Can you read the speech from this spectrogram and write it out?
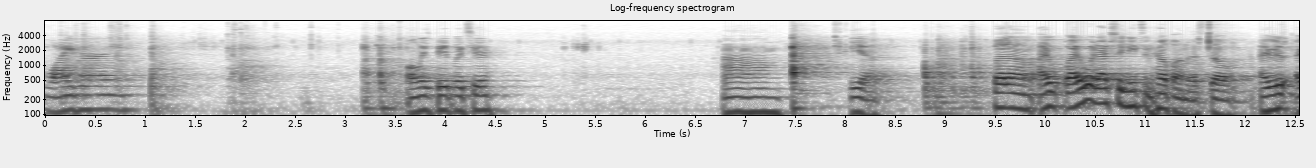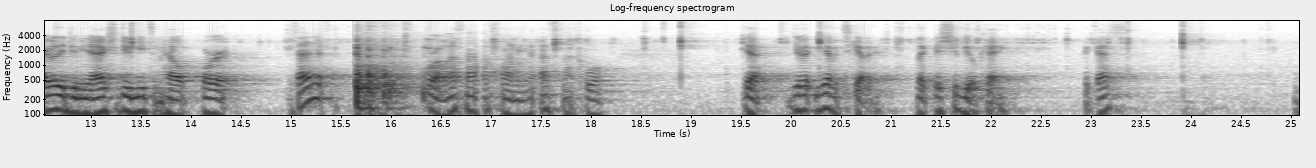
Wyvern, all these Beyblades here. Um, yeah. But um, I, I would actually need some help on this though. I really, I really do need. I actually do need some help. Or is that it? Bro, that's not funny. That's not cool. Yeah, you have it, you have it together. Like it should be okay. I guess. You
